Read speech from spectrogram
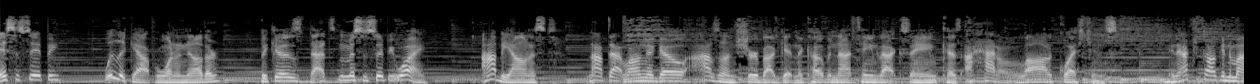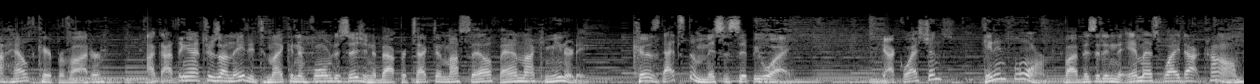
Mississippi, we look out for one another because that's the Mississippi way. I'll be honest, not that long ago, I was unsure about getting the COVID 19 vaccine because I had a lot of questions. And after talking to my healthcare provider, I got the answers I needed to make an informed decision about protecting myself and my community. Because that's the Mississippi way. Got questions? Get informed by visiting the msway.com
